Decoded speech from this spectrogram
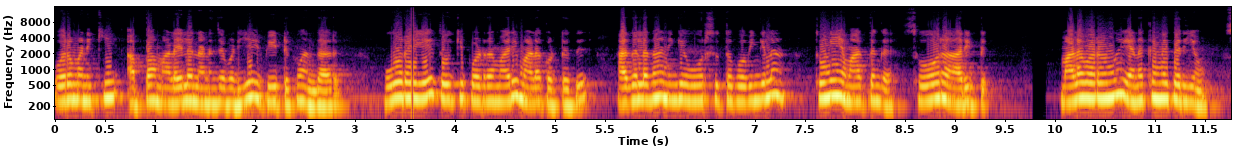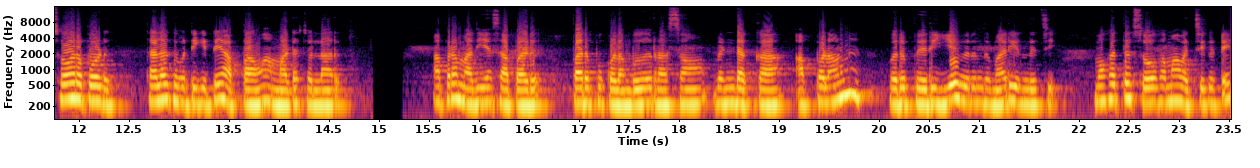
ஒரு மணிக்கு அப்பா மழையில் நனைஞ்சபடியே வீட்டுக்கு வந்தார். ஊரையே தூக்கி போடுற மாதிரி மழை கொட்டுது. அதில் தான் நீங்கள் ஊர் சுத்த போவீங்களா? துணியை மாற்றுங்க சோறு ஆறிட்டு. மழை வரும்னு எனக்கு என்ன தெரியும்? சோறை போடு. தலை துவட்டிக்கிட்டே அப்பாவும் அம்மாட்ட சொன்னார். அப்புறம் மதிய சாப்பாடு. பருப்பு குழம்பு ரசம் வெண்டக்காய் அப்பளம்னு ஒரு பெரிய விருந்து மாதிரி இருந்துச்சு. முகத்தை சோகமாக வச்சுக்கிட்டே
